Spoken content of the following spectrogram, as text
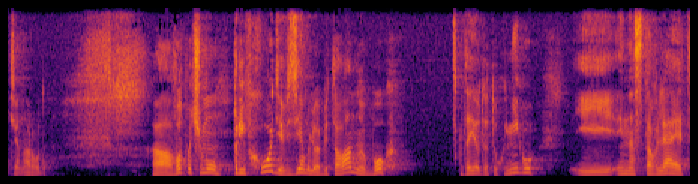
те народы. А, вот почему при входе в землю обетованную Бог дает эту книгу и, и наставляет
